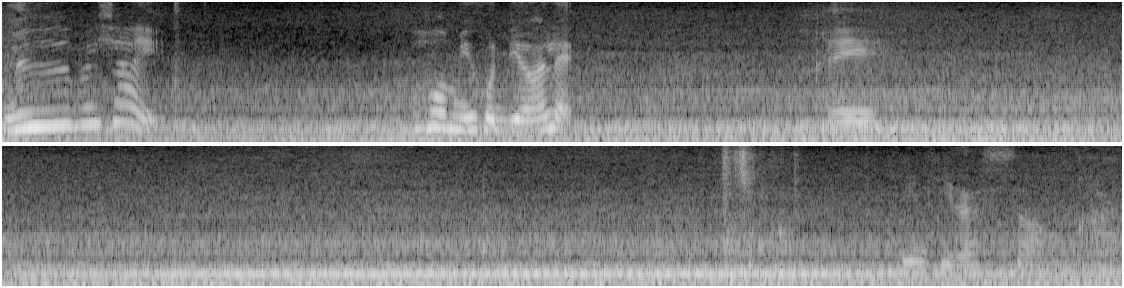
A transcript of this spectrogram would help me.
หรือไม่ใช่โอ้โหมีคนเดียวแหละโอเควิ่งทีละสองคัน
